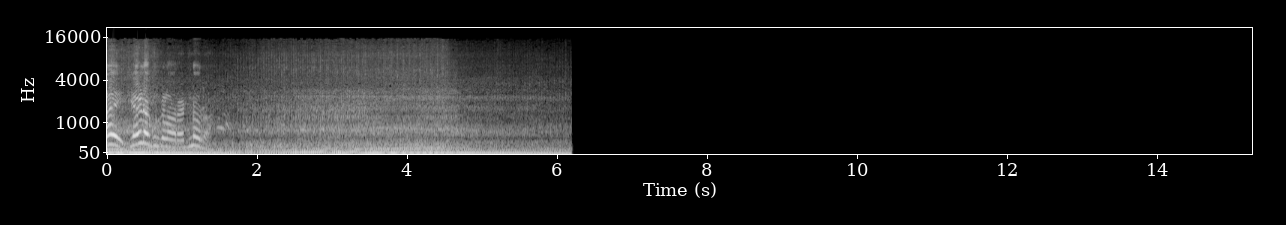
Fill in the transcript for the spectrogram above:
ஏய் ஏடா குறுக்கலாம் ஒரு எட்நூறுரூவா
